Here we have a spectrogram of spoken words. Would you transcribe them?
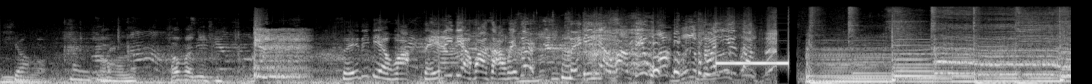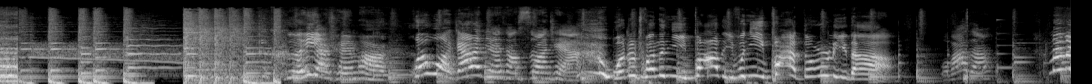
你行说那你去麻烦了，麻烦你去。谁的电话？谁的电话？咋回事？谁的电话？给我，啥意思？可以啊，全牌回我家了，你还上私房钱？我这穿的你爸的衣服，你爸兜里的。我爸的。妈妈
